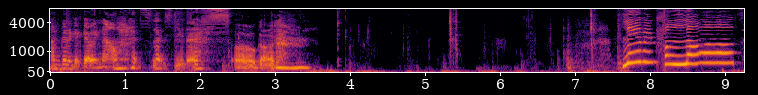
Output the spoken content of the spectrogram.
I'm gonna get going now. Let's let's do this. Oh god. Living for love.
